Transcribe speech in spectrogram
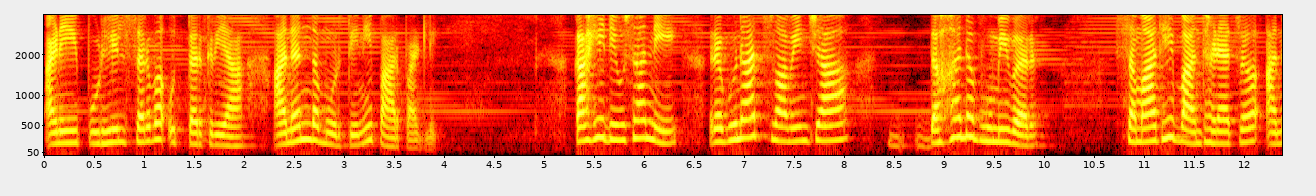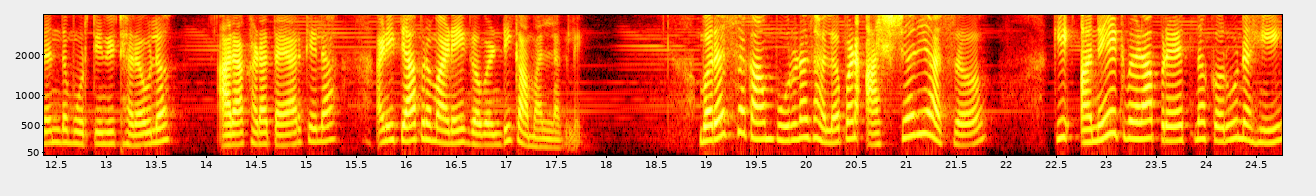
आणि पुढील सर्व उत्तरक्रिया आनंदमूर्तींनी पार पाडली. काही दिवसांनी रघुनाथ स्वामींच्या दहनभूमीवर समाधी बांधण्याचं आनंदमूर्तींनी ठरवलं आराखडा तयार केला आणि त्याप्रमाणे गवंडी कामाला लागले. बरंचसं काम पूर्ण झालं पण आश्चर्य असं की अनेक वेळा प्रयत्न करूनही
